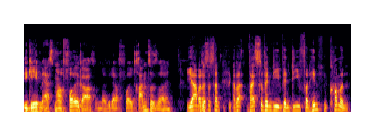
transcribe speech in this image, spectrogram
die geben erstmal Vollgas, um da wieder voll dran zu sein. Ja, aber das, das ist dann, aber weißt du, wenn die, wenn die von hinten kommen,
